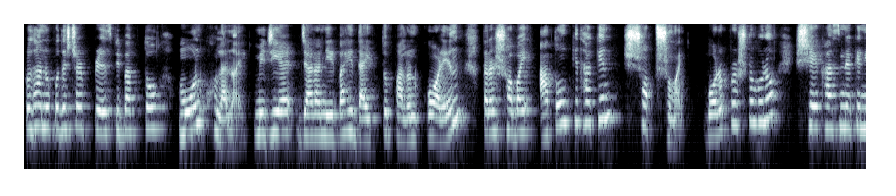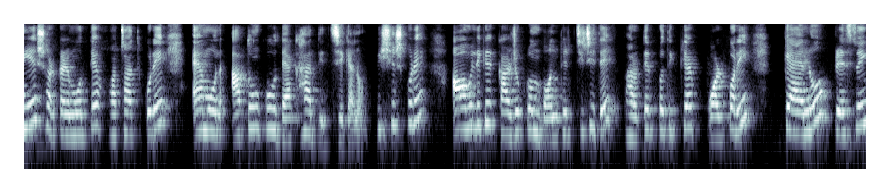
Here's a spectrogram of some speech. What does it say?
প্রধান উপদেষ্টার প্রেস বিভাগ তো মন খোলা নয়। মিডিয়ায় যারা নির্বাহী দায়িত্ব পালন করেন, তারা সবাই আতঙ্কে থাকেন সব সময় বড় প্রশ্ন হলো, শেখ হাসিনাকে নিয়ে সরকারের মধ্যে হঠাৎ করে এমন আতঙ্ক দেখা দিচ্ছে কেন? বিশেষ করে আওয়ামী লীগের কার্যক্রম বন্ধের চিঠিতে ভারতের প্রতিক্রিয়ার পরপরই কেন প্রেসিং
